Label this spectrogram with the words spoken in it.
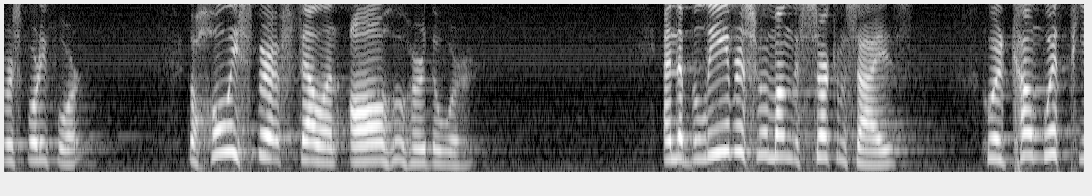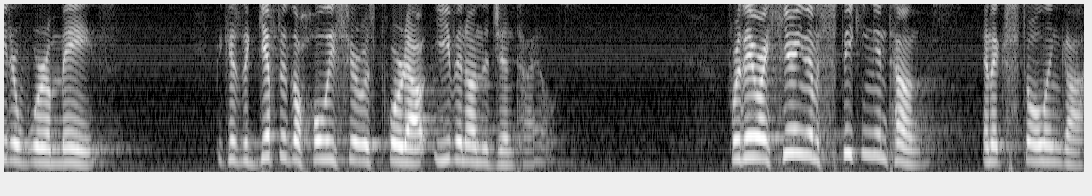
verse 44, the Holy Spirit fell on all who heard the word. And the believers from among the circumcised who had come with Peter were amazed because the gift of the Holy Spirit was poured out even on the Gentiles. For they were hearing them speaking in tongues and extolling God.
